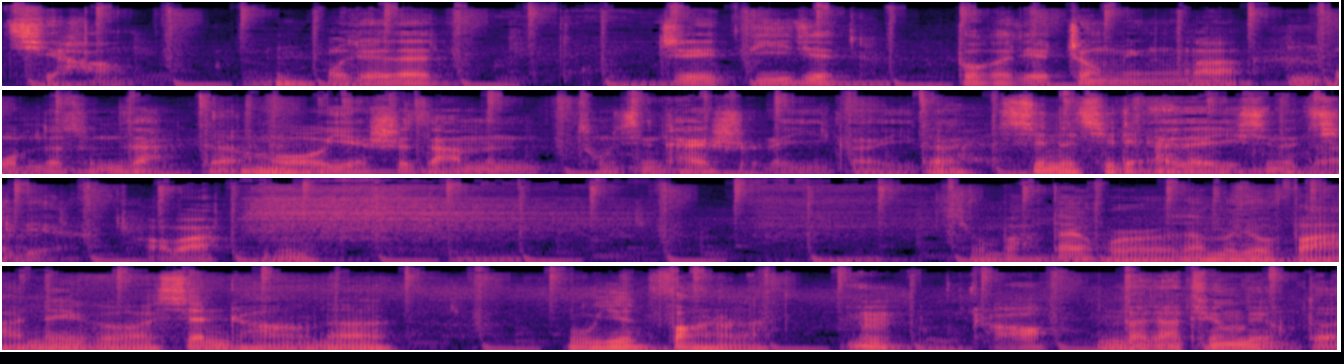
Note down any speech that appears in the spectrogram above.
起航，我觉得这第一届播客节证明了我们的存在，然后也是咱们重新开始的一个一个对新的起点。哎对，一新的起点，好吧？行吧，待会儿咱们就把那个现场的录音放上来。嗯，好，大家听听，对，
